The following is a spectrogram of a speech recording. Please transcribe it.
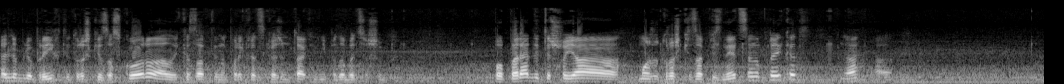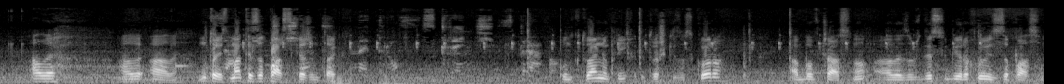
Я люблю приїхати трошки заскоро, але казати, наприклад, скажімо так, мені подобається, щоб попередити, що я можу трошки запізнитися, наприклад. Да? Але, але, але. Ну, тобто мати запас, скажімо так. Пунктуально приїхати трошки заскоро або вчасно, але завжди собі рахую з запасом.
